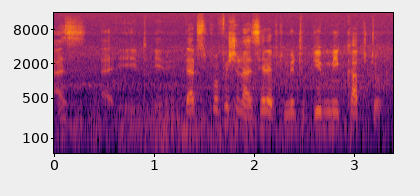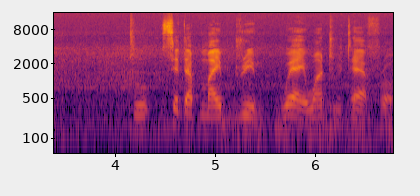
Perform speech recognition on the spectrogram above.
as, it, it, that profession has helped me to give me capital to set up my dream where I want to retire from.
